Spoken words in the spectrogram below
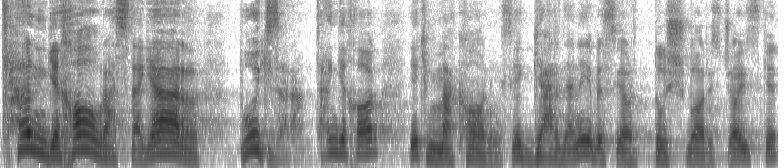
تنگ خار است اگر بگذرم. تنگ خار یک مکانی است یک گردنه بسیار دشواری است. جایی است که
